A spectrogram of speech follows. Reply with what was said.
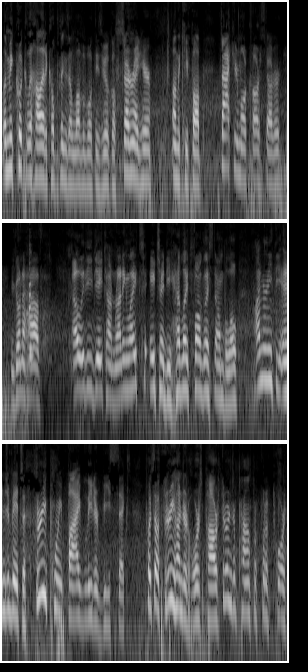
Let me quickly highlight a couple things I love about these vehicles. Starting right here on the key fob, factory mode car starter. You're gonna have LED daytime running lights, HID headlights, fog lights down below. Underneath the engine bay, it's a 3.5 liter V6. Puts out 300 horsepower, 300 pounds per foot of torque.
